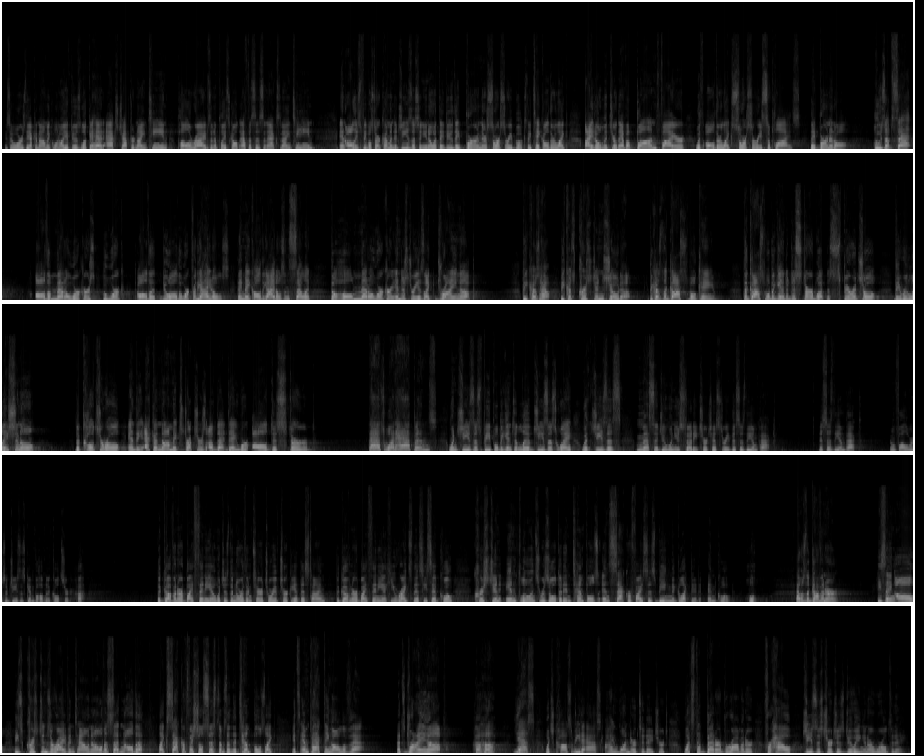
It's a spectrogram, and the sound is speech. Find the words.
You say, where's the economic one? All you have to do is look ahead. Acts chapter 19, Paul arrives in a place called Ephesus in Acts 19, and all these people start coming to Jesus. And you know what they do? They burn their sorcery books. They take all their like idol material. They have a bonfire with all their like sorcery supplies. They burn it all. Who's upset? All the metal workers who work all the do all the work for the idols. They make all the idols and sell it. The whole metal worker industry is like drying up. Because how? Because Christians showed up. Because the gospel came. The gospel began to disturb what? The spiritual, the relational, the cultural, and the economic structures of that day were all disturbed. That's what happens when Jesus' people begin to live Jesus' way with Jesus' message. And when you study church history, this is the impact. This is the impact when followers of Jesus get involved in the culture. Huh. The governor of Bithynia, which is the northern territory of Turkey at this time, the governor of Bithynia, he writes this. He said, quote, Christian influence resulted in temples and sacrifices being neglected, end quote. Whew. That was the governor. He's saying, oh, these Christians arrive in town, and all of a sudden, all the like sacrificial systems and the temples, like it's impacting all of that. That's drying up. Haha. Yes, which caused me to ask, I wonder today, church, what's the better barometer for how Jesus Church is doing in our world today?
